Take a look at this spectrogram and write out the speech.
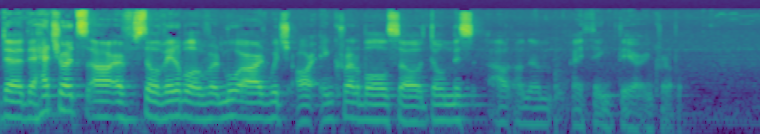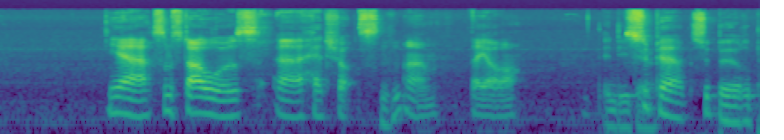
the the headshots are still available over at Art, which are incredible. So don't miss out on them. I think they are incredible. Yeah, some Star Wars uh, headshots. Mhm. Um, they are Indeed, superb. superb.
